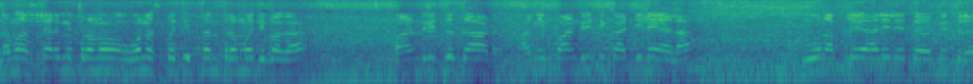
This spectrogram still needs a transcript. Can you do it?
नमस्कार मित्रांनो वनस्पती तंत्रमध्ये बघा. पांढरीचं झाड आणि पांढरीची काठी न्यायला दोन आपले आलेले आहेत मित्र.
